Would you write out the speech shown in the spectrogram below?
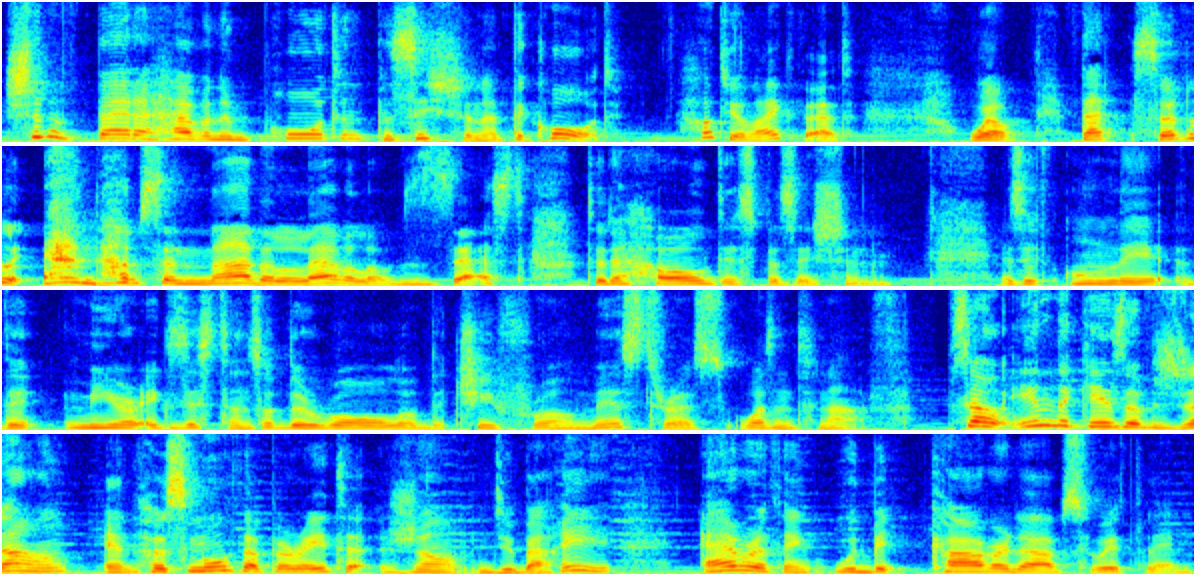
should have better have an important position at the court. How do you like that? Well, that certainly adds another level of zest to the whole disposition, as if only the mere existence of the role of the chief royal mistress wasn't enough. So, in the case of Jean and her smooth operator Jean Dubarry, everything would be covered up swiftly.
